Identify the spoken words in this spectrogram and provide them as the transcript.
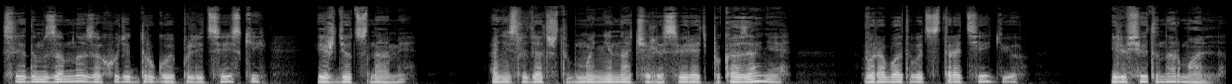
Следом за мной заходит другой полицейский и ждет с нами. Они следят, чтобы мы не начали сверять показания, вырабатывать стратегию, или все это нормально.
